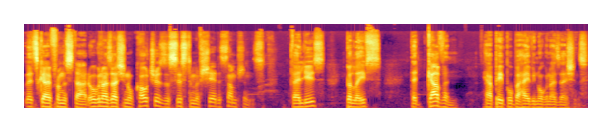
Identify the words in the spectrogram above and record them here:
let's go from the start. Organizational culture is a system of shared assumptions, values, beliefs that govern how people behave in organizations.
